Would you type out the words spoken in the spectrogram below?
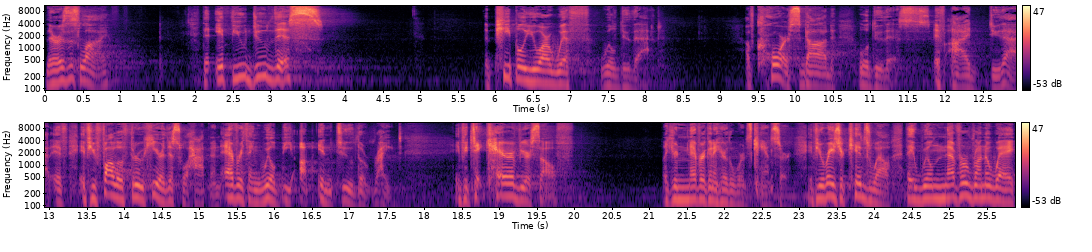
There is this lie that if you do this, the people you are with will do that. Of course, God will do this if I do that. If, if you follow through here, this will happen. Everything will be up into the right. If you take care of yourself, like you're never going to hear the words cancer. If you raise your kids well, they will never run away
